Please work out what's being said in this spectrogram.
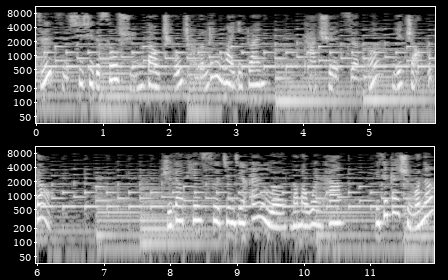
仔仔细细的搜寻到球场的另外一端。 他却怎么也找不到。直到天色渐渐暗了，妈妈问他：“你在干什么呢？”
